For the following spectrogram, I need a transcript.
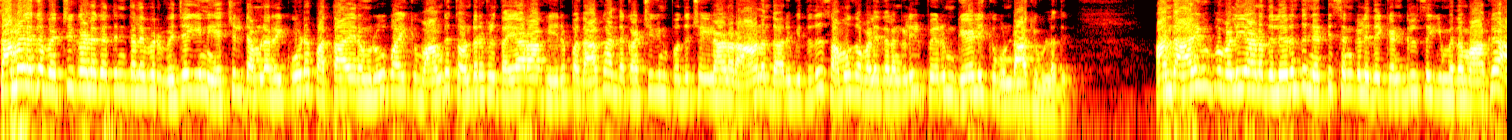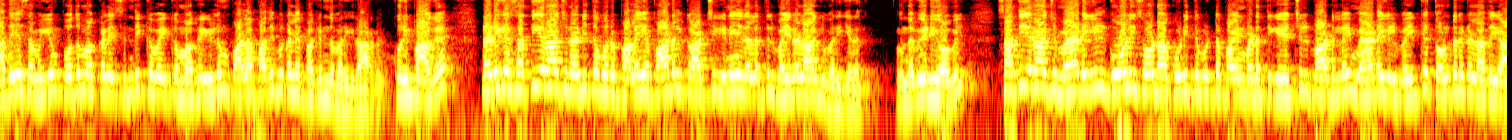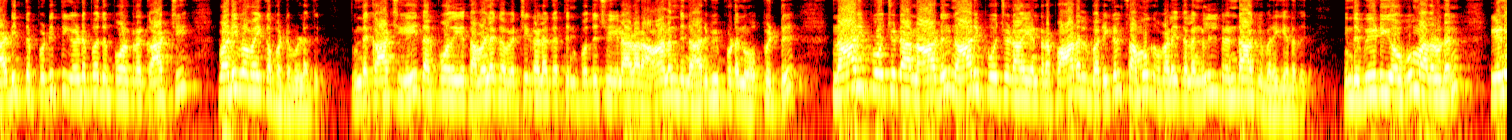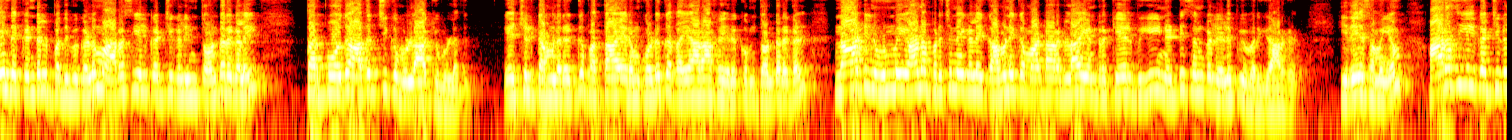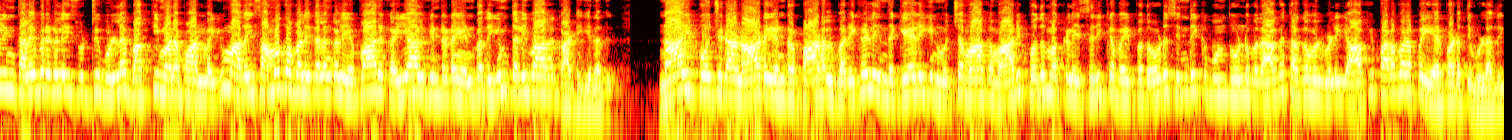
தமிழக வெற்றி கழகத்தின் தலைவர் விஜயின் எச்சில் டம்ளரை கூட பத்தாயிரம் ரூபாய்க்கு வாங்க தொண்டர்கள் தயாராக இருப்பதாக அந்த கட்சியின் பொதுச் செயலாளர் ஆனந்த் அறிவித்தது. சமூக வலைதளங்களில் பெரும் கேலிக்கு உண்டாகியுள்ளது. அந்த அறிவிப்பு வெளியானதிலிருந்து நெட்டிசன்கள் இதை கெண்டில் செய்யும் விதமாக அதே சமயம் பொதுமக்களை சிந்திக்க வைக்கும் வகையிலும் பல பதிவுகளை பகிர்ந்து வருகிறார்கள். குறிப்பாக நடிகர் சத்யராஜ் நடித்த ஒரு பழைய பாடல் காட்சி இணையதளத்தில் வைரலாகி வருகிறது. இந்த வீடியோவில் சத்யராஜ் மேடையில் கோலி சோடா குடித்துவிட்டு பயன்படுத்திய எச்சில் பாட்டிலை மேடையில் வைக்க தொண்டர்கள் அதை அடித்து பிடித்து எடுப்பது போன்ற காட்சி வடிவமைக்கப்பட்டுள்ளது. இந்த காட்சியை தற்போதைய தமிழக வெற்றி கழகத்தின் பொதுச் செயலாளர் ஆனந்தின் அறிவிப்புடன் ஒப்பிட்டு நாரி போச்சுடா நாடு நாரி போச்சுடா என்ற பாடல் வரிகள் சமூக வலைதளங்களில் ட்ரெண்டாகி வருகிறது. இந்த வீடியோவும் அதனுடன் இணைந்த கிண்டல் பதிவுகளும் அரசியல் கட்சிகளின் தொண்டர்களை தற்போது அதிர்ச்சிக்கு உள்ளாக்கியுள்ளது. எச்சில் டம்ளருக்கு பத்தாயிரம் கொடுக்க தயாராக இருக்கும் தொண்டர்கள் நாட்டின் உண்மையான பிரச்சனைகளை கவனிக்க மாட்டார்களா என்ற கேள்வியை நெட்டிசன்கள் எழுப்பி வருகிறார்கள். இதே சமயம் அரசியல் கட்சிகளின் தலைவர்களை சுற்றியுள்ள பக்தி மனப்பான்மையும் அதை சமூக வலைதளங்கள் எவ்வாறு கையாள்கின்றன என்பதையும் தெளிவாக காட்டுகிறது. நாரி போச்சிடா நாடு என்ற பாடல் வரிகள் இந்த கேலியின் உச்சமாக மாறி பொதுமக்களை சிரிக்க வைப்பதோடு சிந்திக்கவும் தூண்டுவதாக தகவல் வெளியாகி பரபரப்பை ஏற்படுத்தியுள்ளது.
